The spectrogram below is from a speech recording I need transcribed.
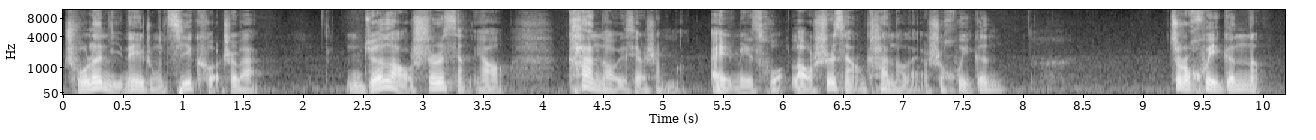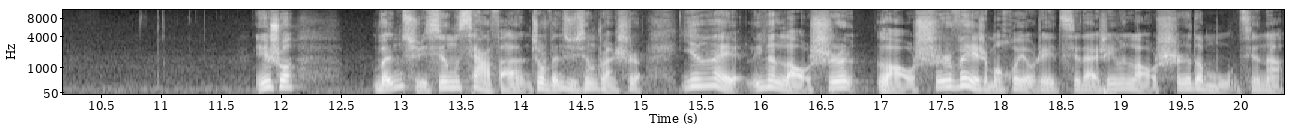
除了你那种饥渴之外，你觉得老师想要看到一些什么？哎，没错，老师想要看到的呀是慧根，就是慧根呢。您说。文曲星下凡就是文曲星转世，因为因为老师老师为什么会有这期待？是因为老师的母亲呢，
